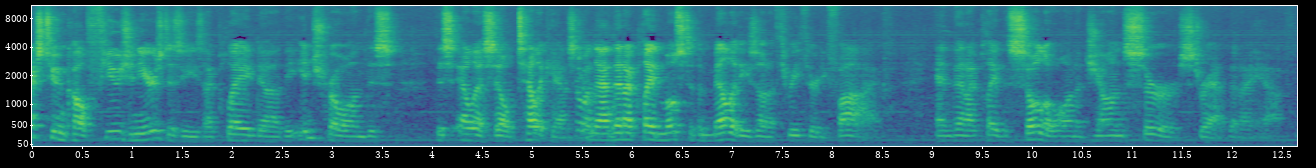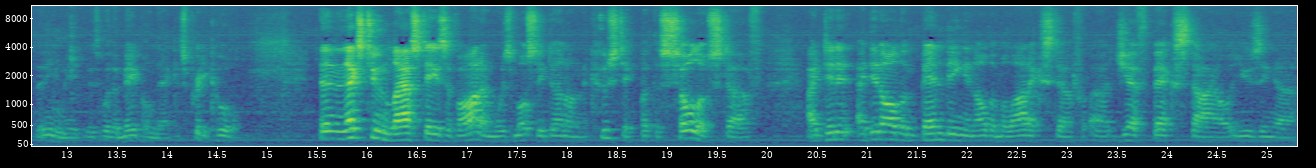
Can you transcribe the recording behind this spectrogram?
Next tune called Fusioneer's Disease, I played uh, the intro on this this LSL. So on that, then I played most of the melodies on a 335, and then I played the solo on a John Suhr Strat that I have that he made is with a maple neck. It's pretty cool. Then the next tune, Last Days of Autumn, was mostly done on an acoustic, but the solo stuff, I did it. I did all the bending and all the melodic stuff, uh, Jeff Beck style, using a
